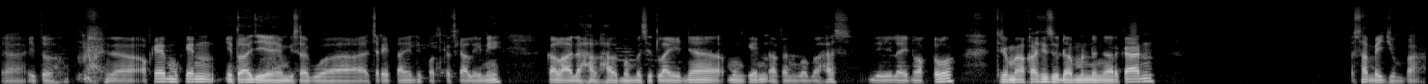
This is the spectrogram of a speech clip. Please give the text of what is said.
Ya itu. Ya oke okay, mungkin itu aja ya yang bisa gua ceritain di podcast kali ini kalau ada hal-hal membesit lainnya mungkin akan gue bahas di lain waktu. Terima kasih sudah mendengarkan. Sampai jumpa.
